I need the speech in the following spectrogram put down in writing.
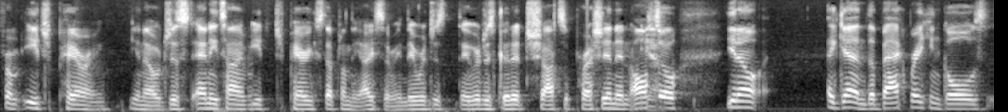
from each pairing. You know, just anytime each pairing stepped on the ice, I mean, they were just they were just good at shot suppression, and also, yeah. you know, again the backbreaking goals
